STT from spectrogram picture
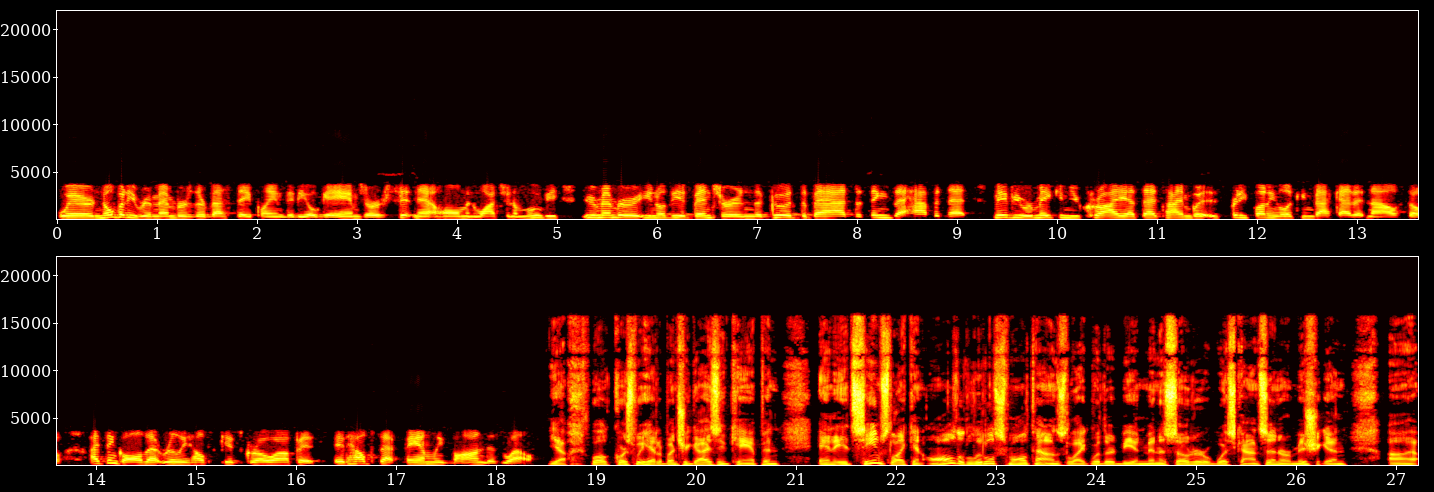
where nobody remembers their best day playing video games or sitting at home and watching a movie. You remember, you know, the adventure and the good, the bad, the things that happened that maybe were making you cry at that time, but it's pretty funny looking back at it now. So I think all that really helps kids grow up. It, it helps that family bond as well. Yeah. Well, of course, we had a bunch of guys in camp, and and it seems like in all the little small towns, like whether it be in Minnesota or Wisconsin or Michigan, uh,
